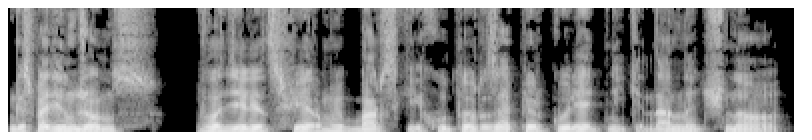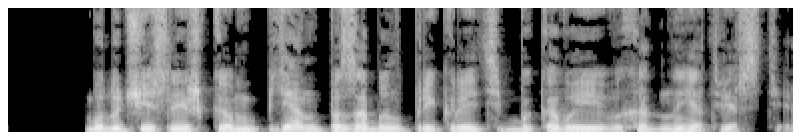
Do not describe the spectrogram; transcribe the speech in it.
Господин Джонс, владелец фермы «Барский хутор», запер курятники на ночь, но, будучи слишком пьян, позабыл прикрыть боковые выходные отверстия.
